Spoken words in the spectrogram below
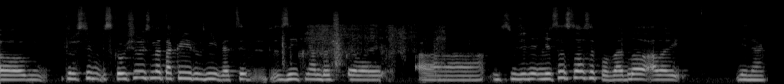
Um, prostě zkoušeli jsme takové různé věci, zjít nám do školy a myslím, že něco z toho se povedlo, ale jinak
